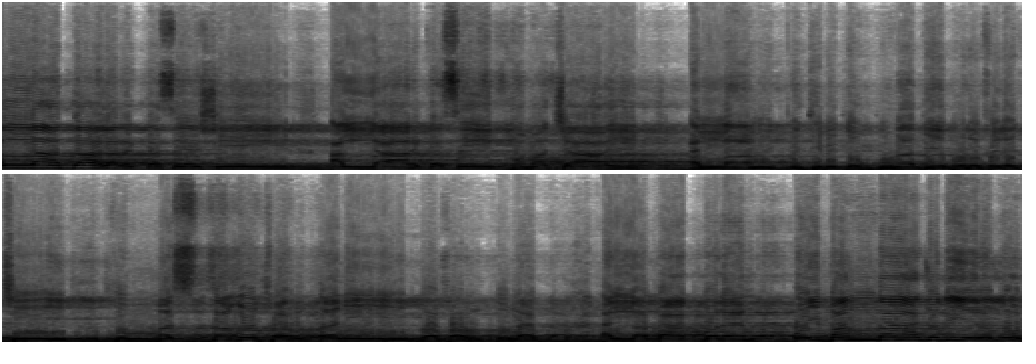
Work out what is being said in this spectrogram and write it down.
আল্লাহ তাআলার কাছে এসে আল্লাহর কাছে ক্ষমা চায় আল্লাহ, আমি পৃথিবীতে গুনাহ দিয়ে ভরে ফেলেছি। আল্লাহ পাক বলেন, ওই বান্দা যদি এরকম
